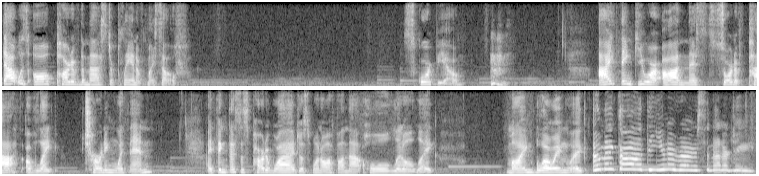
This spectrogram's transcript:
that was all part of the master plan of myself. Scorpio. I think you are on this sort of path of like churning within. I think this is part of why I just went off on that whole little like mind-blowing like, oh my god, the and energy.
